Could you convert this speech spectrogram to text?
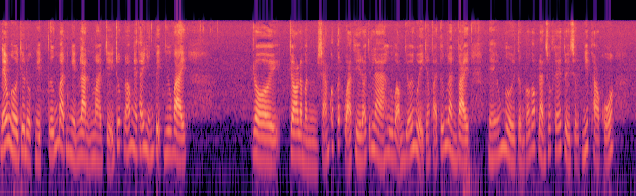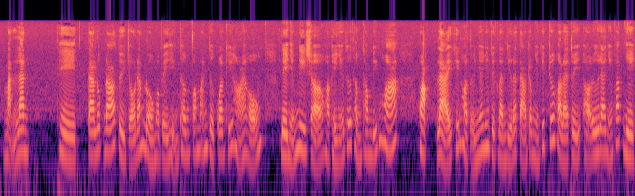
Nếu người chưa được nghiệp tướng ban nghiệm lành mà chỉ trước đó nghe thấy những việc như vậy, rồi cho là mình sám có kết quả thì đó chính là hư vọng giới ngụy, chẳng phải tướng lành vậy. Nếu người từng có gốc lành xuất thế tùy sự nhiếp thọ của mạnh lanh, thì ta lúc đó tùy chỗ đáng độ mà vì hiện thân phóng ánh từ quan khí họ an ổn liền những nghi sợ hoặc hiện những thứ thần thông biến hóa, hoặc lại khiến họ tự nhớ những việc lành dự đã tạo trong những kiếp trước hoặc lại tùy, họ đưa ra những pháp gì.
